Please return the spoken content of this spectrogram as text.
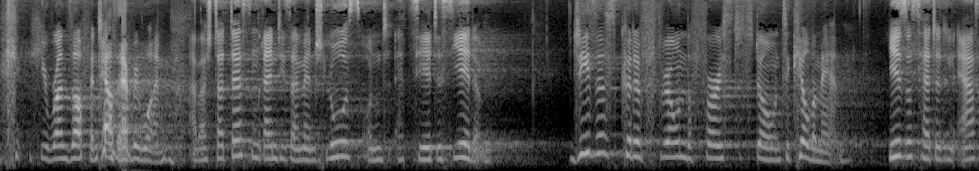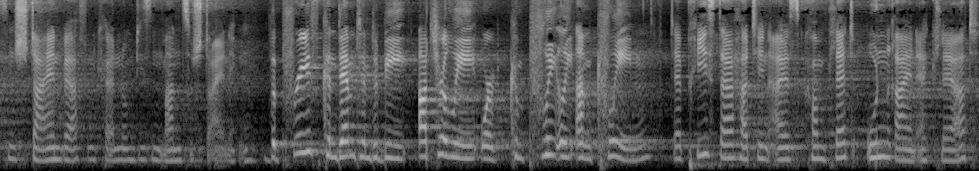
he runs off and tells everyone. Aber stattdessen rennt dieser Mensch los und erzählt es jedem. Jesus could have thrown the first stone to kill the man. Jesus hätte den ersten Stein werfen können, um diesen Mann zu steinigen. The priest condemned him to be utterly or completely unclean, Der Priester hat ihn als komplett unrein erklärt,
